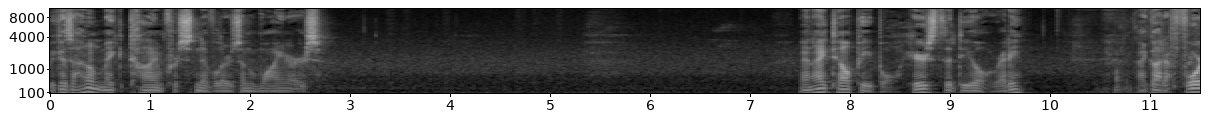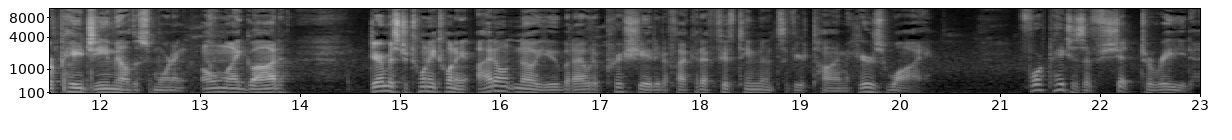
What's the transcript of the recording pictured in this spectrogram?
Because I don't make time for snivellers and whiners. And I tell people, here's the deal. Ready? I got a four page email this morning. Oh my God. Dear Mr. 2020, I don't know you, but I would appreciate it if I could have 15 minutes of your time. Here's why four pages of shit to read,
